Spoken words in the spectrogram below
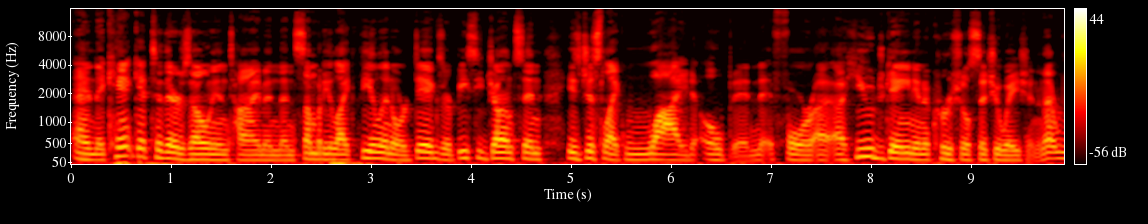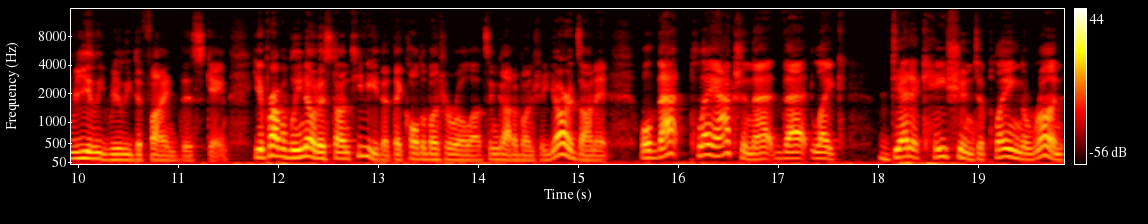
and they can't get to their zone in time, and then somebody like Thielen or Diggs or Bisi Johnson is just like wide open for a, a huge gain in a crucial situation. And that really, really defined this game. You probably noticed on TV that they called a bunch of rollouts and got a bunch of yards on it. Well, that play action, that that like dedication to playing the run,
